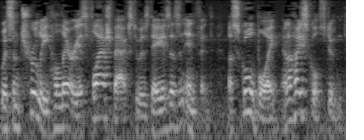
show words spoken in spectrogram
with some truly hilarious flashbacks to his days as an infant, a schoolboy, and a high school student.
